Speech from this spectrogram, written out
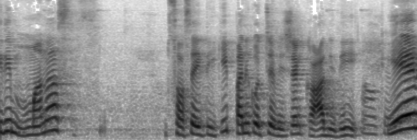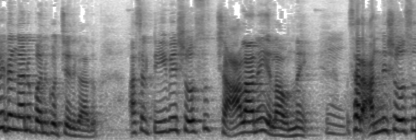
ఇది మన సొసైటీకి పనికొచ్చే విషయం కాదు ఇది. ఏ విధంగానూ పనికొచ్చేది కాదు. అసలు టీవీ షోస్ చాలానే ఇలా ఉన్నాయి. సరే అన్ని షోస్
